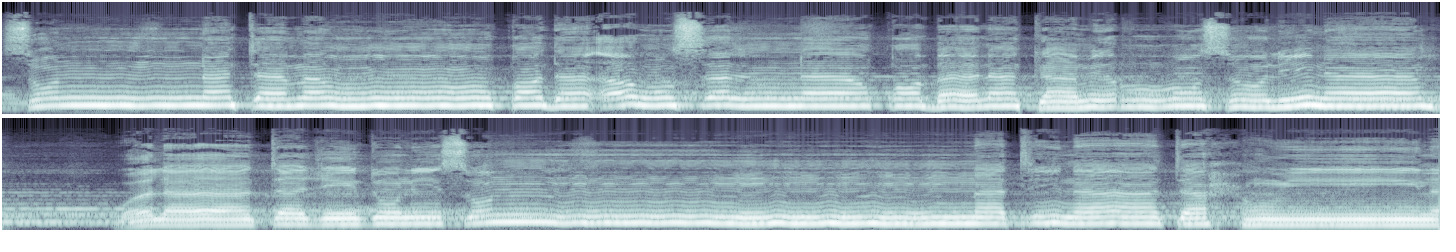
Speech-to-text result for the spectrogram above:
سنة من قد أرسلنا قبلك من رسلنا ولا تجد لسنتنا تحويلاً.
